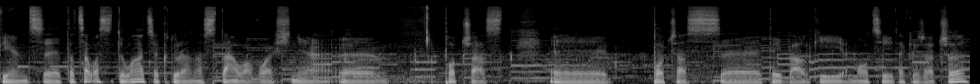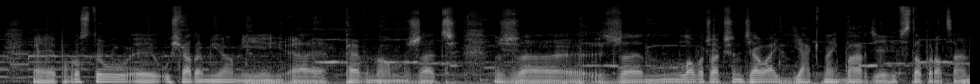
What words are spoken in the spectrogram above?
Więc e, ta cała sytuacja, która nastała właśnie e, podczas e, podczas tej walki, emocje i takie rzeczy, po prostu uświadomiła mi pewną rzecz, że, że Love Attraction działa jak najbardziej w 100%,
